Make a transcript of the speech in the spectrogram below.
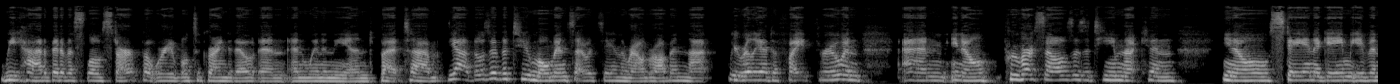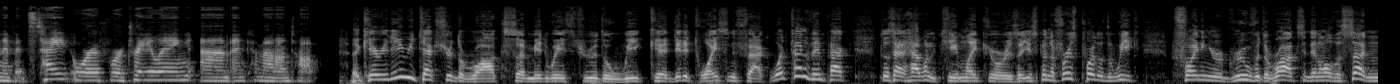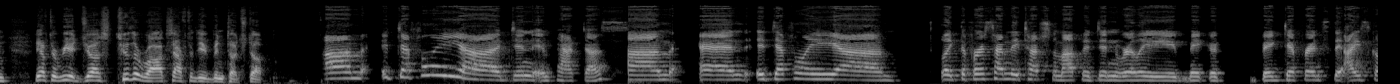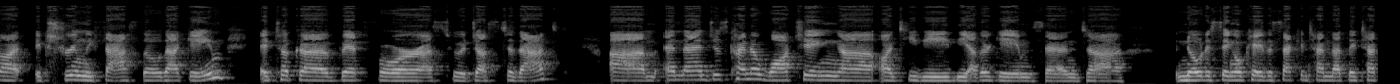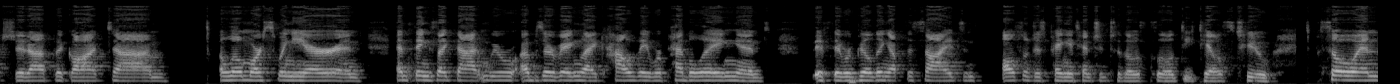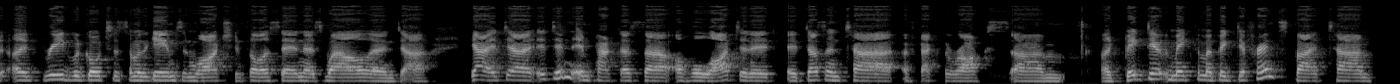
we had a bit of a slow start, but we're able to grind it out and, and win in the end. But um, yeah, those are the two moments I would say in the round robin that we really had to fight through and and you know prove ourselves as a team that can you know stay in a game even if it's tight or if we're trailing um, and come out on top. Uh, Kerri, they retextured the rocks uh, midway through the week. Uh, did it twice, in fact. What kind of impact does that have on a team like yours? Uh, you spend the first part of the week finding your groove with the rocks, and then all of a sudden you have to readjust to the rocks after they've been touched up. Um, it definitely uh, didn't impact us. Um, and it definitely, uh, like the first time they touched them up, it didn't really make a big difference. The ice got extremely fast though that game. It took a bit for us to adjust to that. Um, and then just kind of watching uh, on TV the other games and uh, noticing, okay, the second time that they touched it up, it got um, a little more swingier and and things like that. And we were observing like how they were pebbling and if they were building up the sides and also just paying attention to those little details too. So and uh, Reid would go to some of the games and watch and fill us in as well. And uh, yeah, it uh, it didn't impact us uh, a whole lot, and it it doesn't uh, affect the Rocks um, like big di- make them a big difference. But um,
